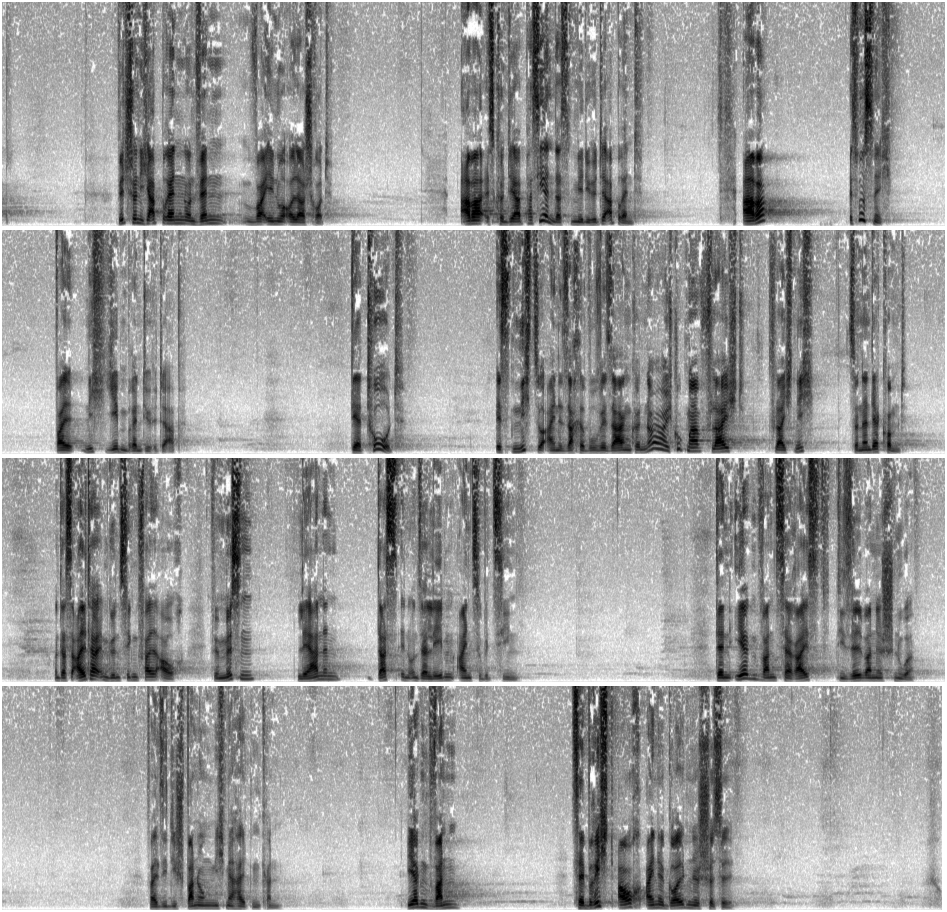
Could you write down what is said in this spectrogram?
wird schon nicht abbrennen und wenn, war eh nur oller Schrott. Aber es könnte ja passieren, dass mir die Hütte abbrennt. Aber es muss nicht, weil nicht jedem brennt die Hütte ab. Der Tod ist nicht so eine Sache, wo wir sagen können, na, ich guck mal, vielleicht, vielleicht nicht, sondern der kommt. Und das Alter im günstigen Fall auch. Wir müssen lernen, das in unser Leben einzubeziehen. Denn irgendwann zerreißt die silberne Schnur, weil sie die Spannung nicht mehr halten kann. Irgendwann zerbricht auch eine goldene Schüssel.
